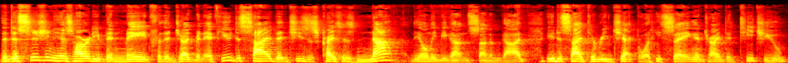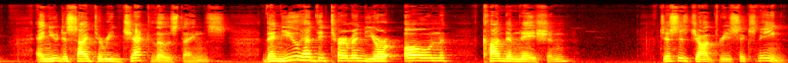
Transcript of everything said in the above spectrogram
The decision has already been made for the judgment. If you decide that Jesus Christ is not the only begotten Son of God, you decide to reject what he's saying and trying to teach you, and you decide to reject those things, then you have determined your own condemnation, just as John 3:16.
